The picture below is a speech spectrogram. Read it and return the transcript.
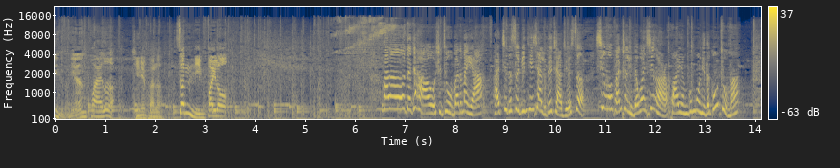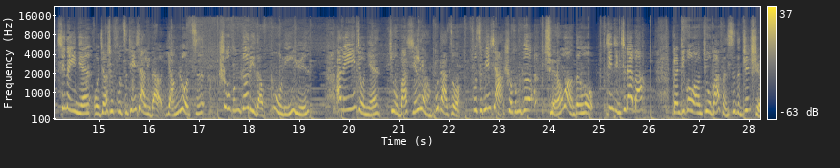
新年快乐！新年快乐！新年快乐！Hello，大家好，我是九五八的麦芽。还记得《碎冰天下》里的假角色，《星罗凡尘》里的万幸儿，《花样公公》里的公主吗？新的一年，我将是《父慈天下》里的杨若慈，《朔风歌》里的穆凌云。二零一九年，巨五八写两部大作，《父慈天下》《朔风歌》全网登陆，敬请期待吧！感激过往巨五八粉丝的支持。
